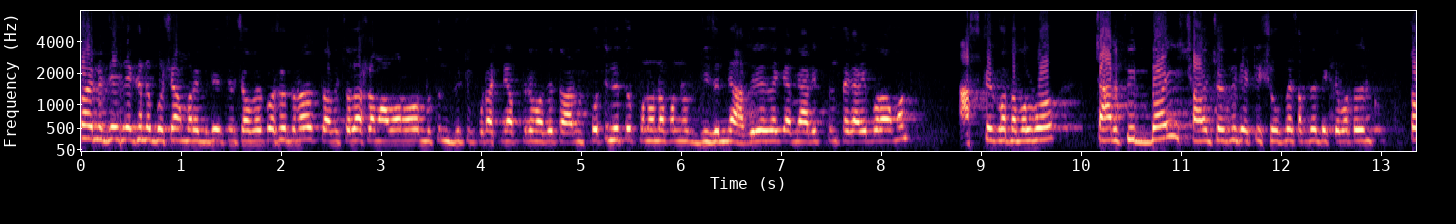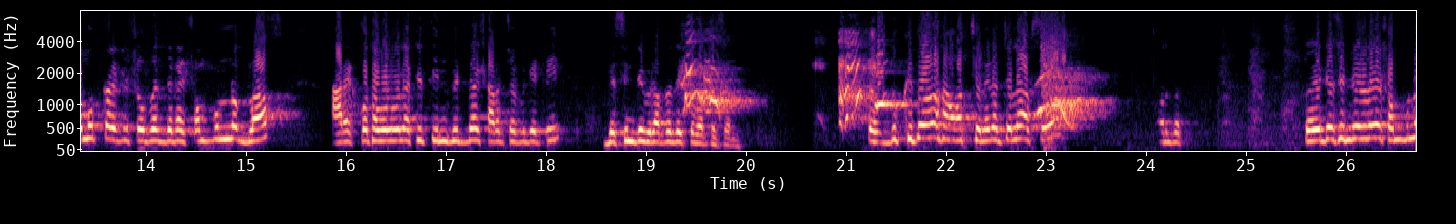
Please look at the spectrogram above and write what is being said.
যে যেখানে বসে আমার ভিডিও দেখছেন সবাইকে অসংখ্য তো আমি চলে আসলাম আবারও নতুন দুটি প্রোডাক্ট নিয়ে আপনাদের মাঝে। তো আমি প্রতিনিয়ত কোনো না কোনো ডিজাইন নিয়ে হাজির হয়ে থাকি। আমি আরিফ থেকে আরিফুর রহমান। আজকে কথা বলব চার ফিট বাই সাড়ে ছয় ফিট একটি শোপেস আপনারা দেখতে পাচ্ছেন চমৎকার একটি শোপেস যেটা সম্পূর্ণ গ্লাস আর এক কথা বলব একটি তিন ফিট বাই সাড়ে ছয় ফিট একটি ড্রেসিং টেবিল আপনারা দেখতে পাচ্ছেন। তো দুঃখিত, আমার ছেলেটা চলে আসছে। তো এই ড্রেসিং টেবিলটা সম্পূর্ণ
